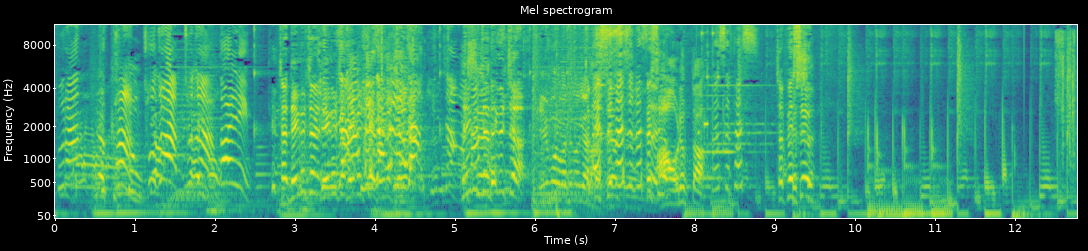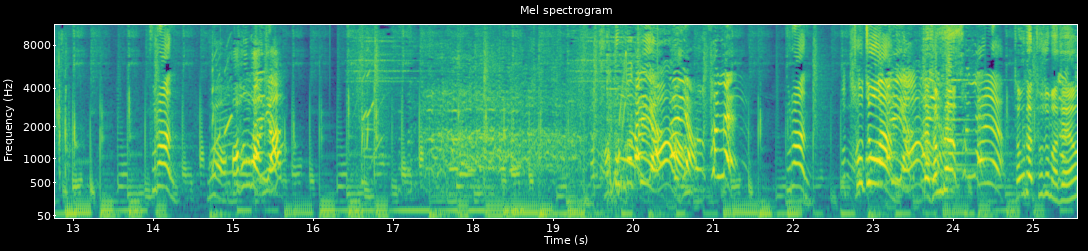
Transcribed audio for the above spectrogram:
불안! 야! 급동. 초조함! 초조함! 떨림! 자 네 글자 네 글자 네 글자 네 글자 긴장! 긴장! 네 글자 네 글자. 일본어가 생각이 안 나. 패스! 패스! 패스! 아, 어렵다. 패스! 패스! 자 패스. 뭐야? 아, 한 거 아니야? 아, 똑같아요. 설레! 불안! 초조함! 자 정답. 설레! 정답 초조 맞아요?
